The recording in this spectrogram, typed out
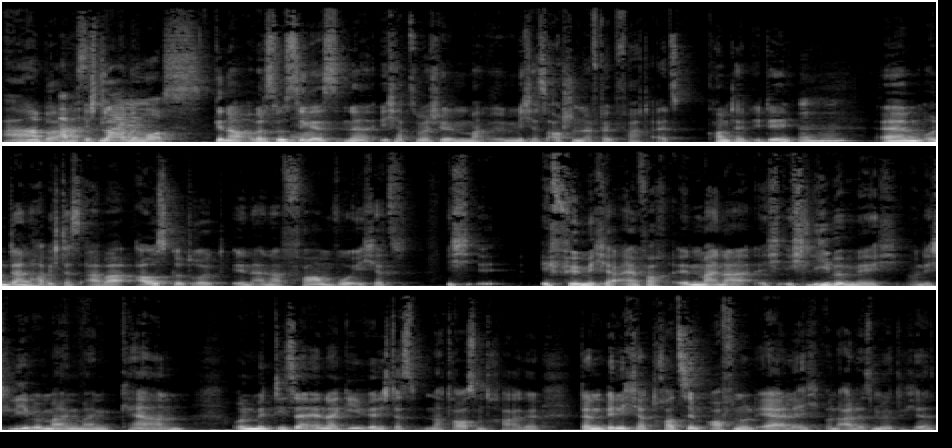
Aber, aber es ich ist glaube, Muss. Genau, aber das Lustige ja. ist, ne, ich habe zum Beispiel mich das auch schon öfter gefragt als Content-Idee mhm. ähm, und dann habe ich das aber ausgedrückt in einer Form, wo ich jetzt ich ich fühle mich ja einfach in meiner, ich, ich liebe mich und ich liebe meinen, meinen Kern. Und mit dieser Energie, wenn ich das nach draußen trage, dann bin ich ja trotzdem offen und ehrlich und alles Mögliche.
